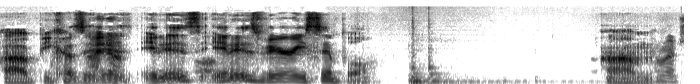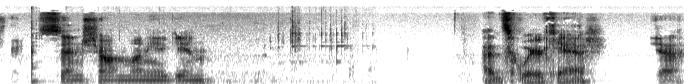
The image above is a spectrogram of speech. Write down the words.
Uh, because I it is, it is it is very simple. I'm Um, gonna try to send Sean money again. on Square Cash, Yeah,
